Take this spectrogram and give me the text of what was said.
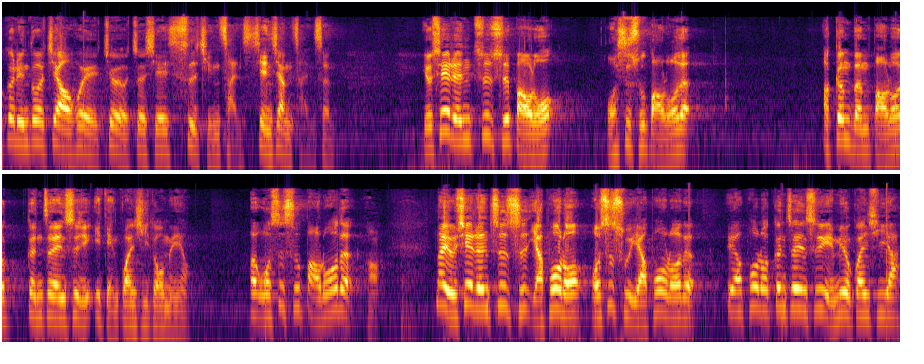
哥林多教会就有这些事情产现象产生，有些人支持保罗，我是属保罗的，啊，根本保罗跟这件事情一点关系都没有，呃，我是属保罗的，啊，那有些人支持亚波罗，我是属亚波罗的，亚波罗跟这件事情也没有关系呀，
